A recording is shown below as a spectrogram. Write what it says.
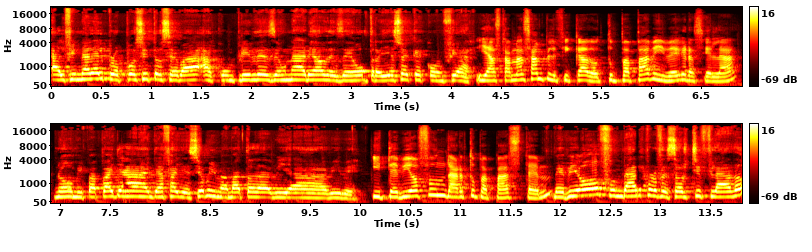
al final el propósito se va a cumplir desde un área o desde otra y eso hay que confiar. Y hasta más amplificado. ¿Tu papá vive, Graciela? No, mi papá ya, ya falleció, mi mamá todavía vive. ¿Y te vio fundar tu papá STEM? Me vio fundar Profesor Chiflado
